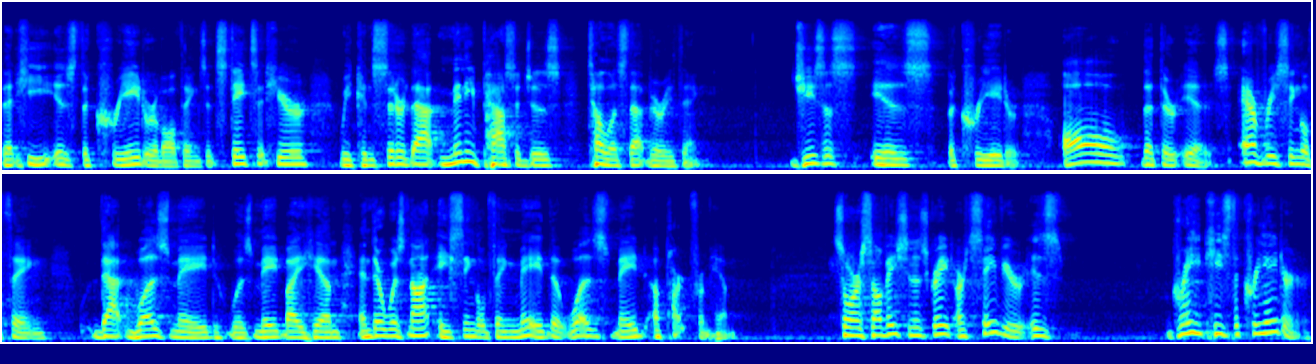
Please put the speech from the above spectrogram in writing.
that he is the creator of all things. It states it here. We consider that. Many passages tell us that very thing. Jesus is the creator. All that there is, every single thing that was made was made by him, and there was not a single thing made that was made apart from him. So our salvation is great. Our Savior is great. He's the creator.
